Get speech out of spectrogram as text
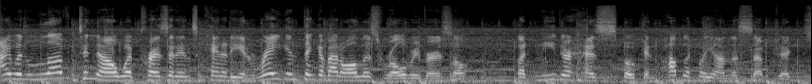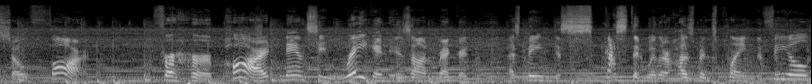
I would love to know what Presidents Kennedy and Reagan think about all this role reversal, but neither has spoken publicly on the subject so far. For her part, Nancy Reagan is on record as being disgusted with her husband's playing the field,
